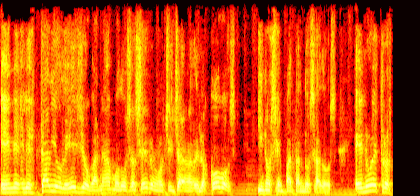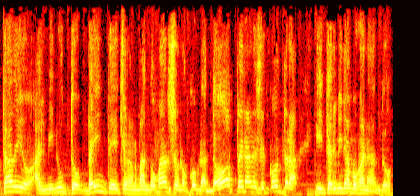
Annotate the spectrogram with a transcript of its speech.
En el estadio de ellos ganamos 2 a 0, nos echan de los cobos y nos empatan 2 a 2. En nuestro estadio, al minuto 20, echan Armando Manso, nos cobran dos penales en contra y terminamos ganando.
